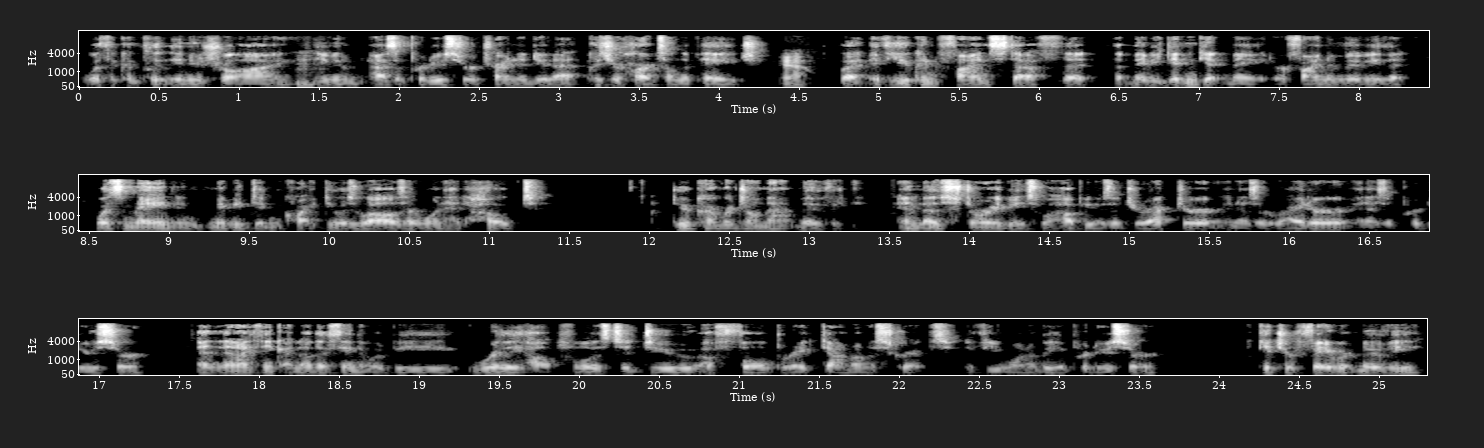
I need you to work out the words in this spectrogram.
with a completely neutral eye, mm-hmm. even as a producer trying to do that because your heart's on the page. Yeah. But if you can find stuff that, that maybe didn't get made or find a movie that was made and maybe didn't quite do as well as everyone had hoped, do coverage on that movie. And those story beats will help you as a director and as a writer and as a producer. And then I think another thing that would be really helpful is to do a full breakdown on a script. If you want to be a producer, get your favorite movie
